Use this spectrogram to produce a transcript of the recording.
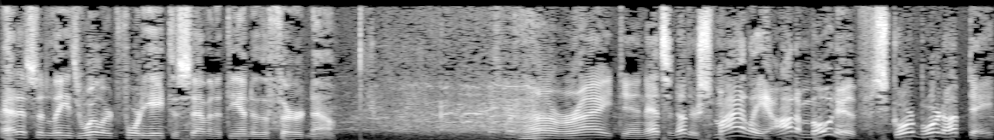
Edison leads Willard 48 to 7 at the end of the third now. All right, and that's another Smiley Automotive scoreboard update.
